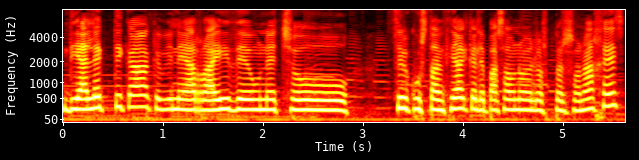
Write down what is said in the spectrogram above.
dialéctica que viene a raíz de un hecho circunstancial que le pasa a uno de los personajes.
